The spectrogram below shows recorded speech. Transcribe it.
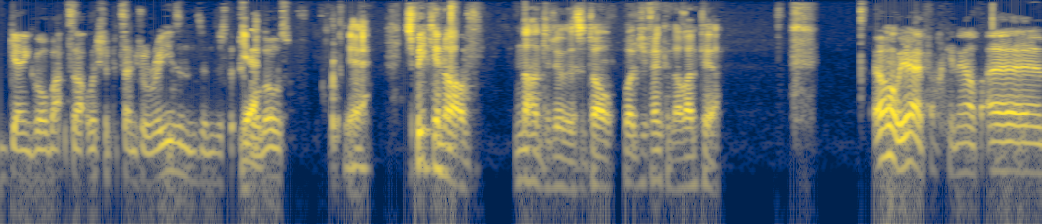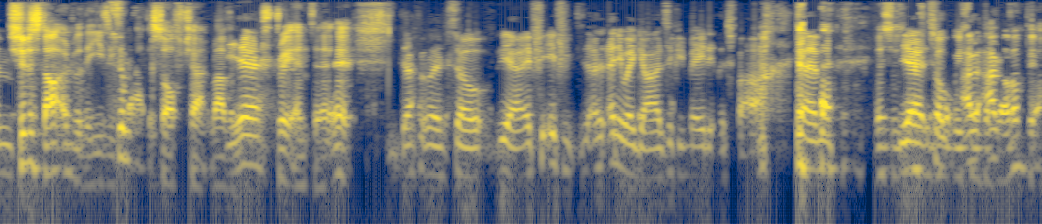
Again, go back to that list of potential reasons and just explore yeah. those. Yeah. Speaking of nothing to do with this at all, what do you think of Olympia? Oh yeah, fucking hell. Um, Should have started with the easy some, chat, the soft chat, rather yeah, than straight into it. Definitely. So yeah, if if anyway, guys, if you made it this far, um, this is, yeah. This so I, I, Olympia.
